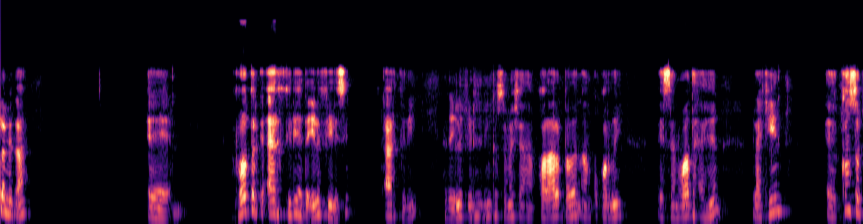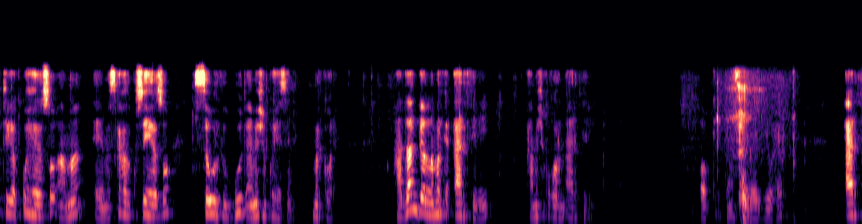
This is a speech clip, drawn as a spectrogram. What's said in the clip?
la mid ah routerka r3 hadda ila fiirisid r3 hadda ila fiirisid inkastoo meesha aan qoraalo badan aan ku qornay aysan waadax ahayn laakiin conceptiga ku heeso ama maskaxda ku sii heeso sawirka guud aan meeshan ku heesanay marka hore. Haddaan galno marka r3 waxaa meesha ku qoran r3 okay kan iska hagaajiyo waxyar r3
